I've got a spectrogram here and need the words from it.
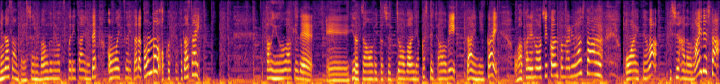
皆さんと一緒に番組を作りたいので思いついたらどんどん送ってください。というわけで、えー、ひろちゃんオビと出張版略してチャオビ第2回。お別れのお時間となりました。お相手は石原舞でした。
